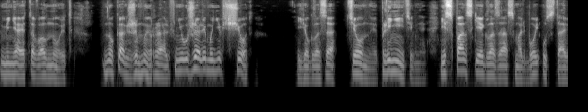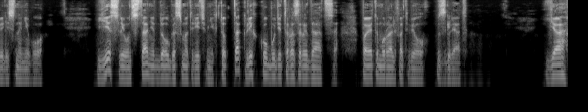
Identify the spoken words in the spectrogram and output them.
меня это волнует. Но как же мы, Ральф, неужели мы не в счет? Ее глаза темные, пленительные, испанские глаза с мольбой уставились на него. Если он станет долго смотреть в них, то так легко будет разрыдаться, поэтому Ральф отвел взгляд. «Я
